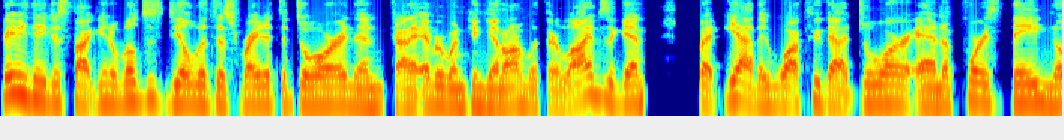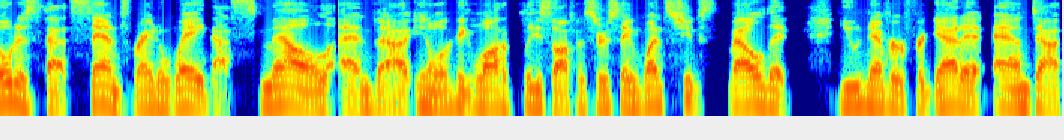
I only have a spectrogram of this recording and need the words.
maybe they just thought, you know, we'll just deal with this right at the door, and then kind of everyone can get on with their lives again. But yeah, they walk through that door, and of course, they notice that scent right away, that smell, and uh, you know, I think a lot of police officers say once you've smelled it, you never forget it. And uh,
